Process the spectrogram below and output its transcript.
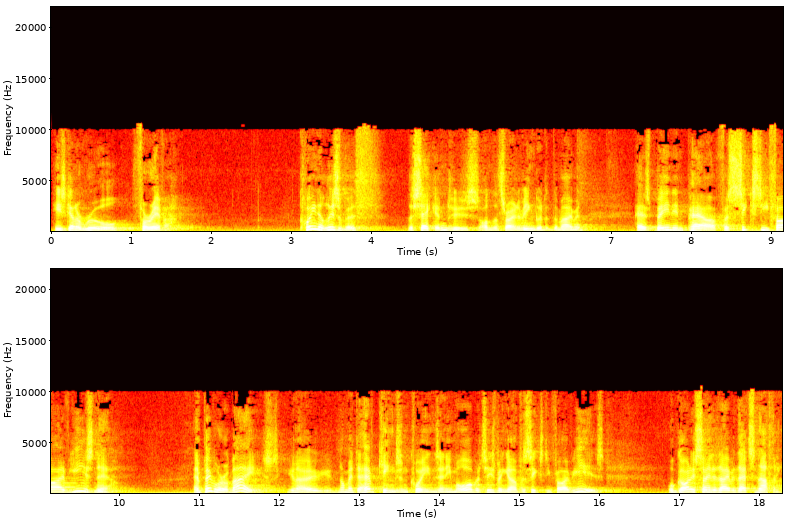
He's going to rule forever. Queen Elizabeth II, who's on the throne of England at the moment, has been in power for 65 years now. And people are amazed. You know, you're not meant to have kings and queens anymore, but she's been going for 65 years. Well, God is saying to David, that's nothing.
